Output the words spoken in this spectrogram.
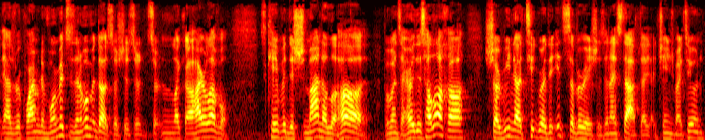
has requirement of more mitzvahs than a woman does, so she's certain, certain like a higher level. It's keva the shmana laha. But once I heard this halacha, sharina tigra the itza and I stopped. I, I changed my tune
